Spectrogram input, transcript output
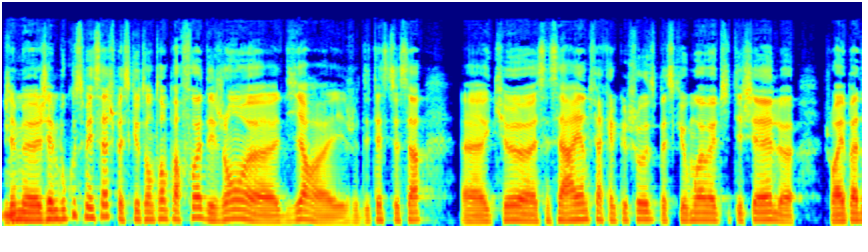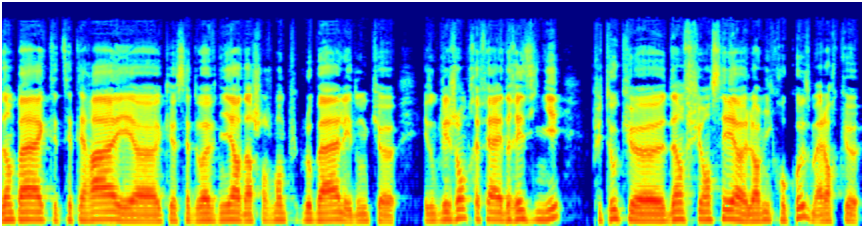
J'aime euh, j'aime beaucoup ce message parce que tu entends parfois des gens euh, dire euh, et je déteste ça que ça sert à rien de faire quelque chose parce que moi à ma petite échelle j'aurais pas d'impact etc et que ça doit venir d'un changement plus global et donc et donc les gens préfèrent être résignés plutôt que d'influencer leur microcosme alors que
